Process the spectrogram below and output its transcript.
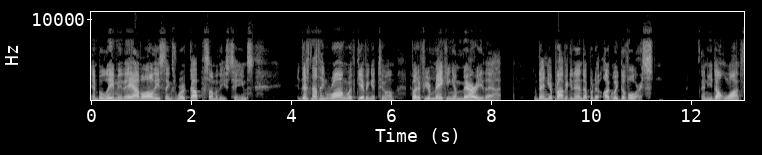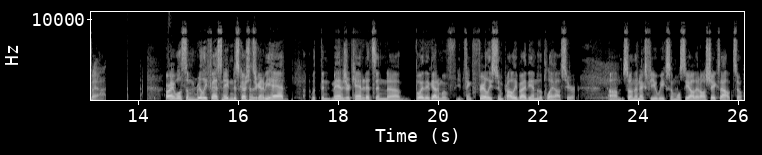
And believe me, they have all these things worked up. Some of these teams, there's nothing wrong with giving it to him. But if you're making him marry that, then you're probably going to end up with an ugly divorce, and you don't want that. All right. Well, some really fascinating discussions are going to be had with the manager candidates, and uh, boy, they've got to move. You'd think fairly soon, probably by the end of the playoffs here. Um, so in the next few weeks, and we'll see how that all shakes out. So, all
